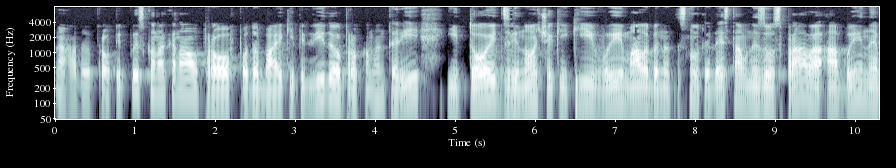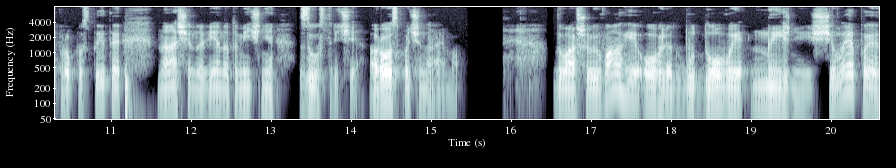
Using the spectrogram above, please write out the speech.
нагадую про підписку на канал, про вподобайки під відео, про коментарі і той дзвіночок, який ви мали би натиснути десь там внизу справа, аби не пропустити наші нові анатомічні зустрічі. Розпочинаємо. До вашої уваги огляд будови нижньої щелепи.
